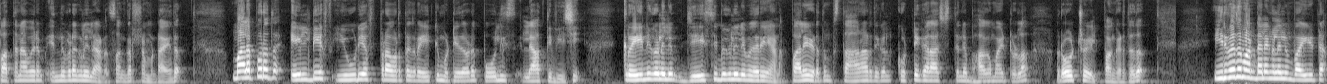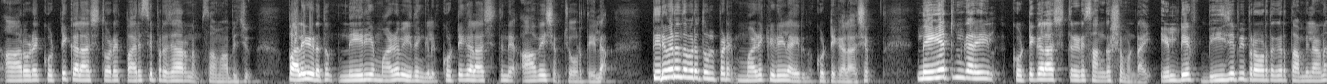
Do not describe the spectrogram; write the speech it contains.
പത്തനാപുരം എന്നിവിടങ്ങളിലാണ് സംഘർഷമുണ്ടായത്. മലപ്പുറത്ത് L D F U D F പ്രവർത്തകർ ഏറ്റുമുട്ടിയതോടെ പോലീസ് ലാത്തി വീശി ക്രെയിനുകളിലും ജെ സി ബികളിലുമേറിയാണ് പലയിടത്തും സ്ഥാനാർത്ഥികൾ കൊട്ടിക്കലാശത്തിന്റെ ഭാഗമായിട്ടുള്ള റോഡ് ഷോയിൽ പങ്കെടുത്തത്. ഇരുപത് മണ്ഡലങ്ങളിലും വൈകിട്ട് ആറോടെ കൊട്ടിക്കലാശത്തോടെ പരസ്യ പ്രചാരണം സമാപിച്ചു. പലയിടത്തും നേരിയ മഴ പെയ്തെങ്കിലും കൊട്ടിക്കലാശത്തിന്റെ ആവേശം ചോർത്തിയില്ല. തിരുവനന്തപുരത്ത് ഉൾപ്പെടെ മഴയ്ക്കിടയിലായിരുന്നു കൊട്ടിക്കലാശം. നെയ്യാറ്റിൻകരയിൽ കൊട്ടിക്കലാശത്തിനിടെ സംഘർഷമുണ്ടായി. L D F B J P പ്രവർത്തകർ തമ്മിലാണ്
